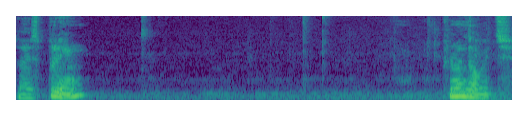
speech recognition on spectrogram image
자, 이 스프링 풀면 나오겠지.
